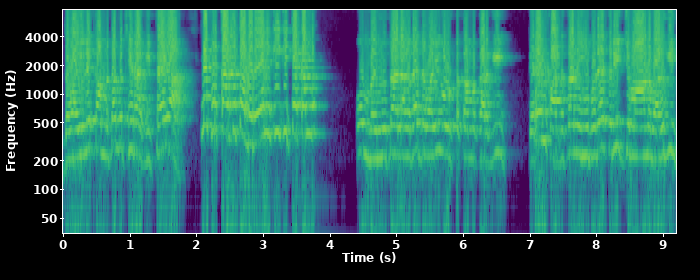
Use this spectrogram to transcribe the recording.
ਦਵਾਈ ਨੇ ਕੰਮ ਤਾਂ ਬਥੇਰਾ ਕੀਤਾ ਹੈਗਾ। ਨਾ ਫਿਰ ਕੱਦ ਤਾਂ ਵਧਿਆ ਨਹੀਂ ਕੀ ਕੀਤਾ ਕੰਮ? ਉਹ ਮੈਨੂੰ ਤਾਂ ਲੱਗਦਾ ਦਵਾਈ ਉਲਟ ਕੰਮ ਕਰ ਗਈ। ਤੇਰਾ ਕੱਦ ਤਾਂ ਨਹੀਂ ਵਧਿਆ ਤੇਰੀ ਜਵਾਨ ਵੱਧ ਗਈ।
